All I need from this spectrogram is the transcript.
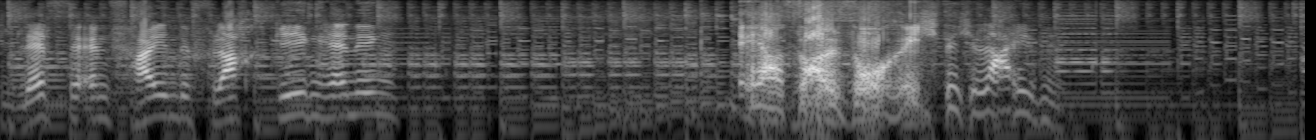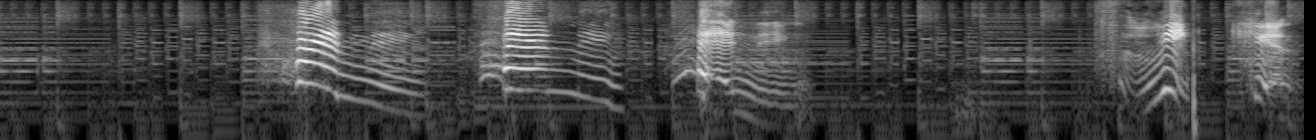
die letzte entscheidende Schlacht gegen Henning. Er soll so richtig leiden. 危。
